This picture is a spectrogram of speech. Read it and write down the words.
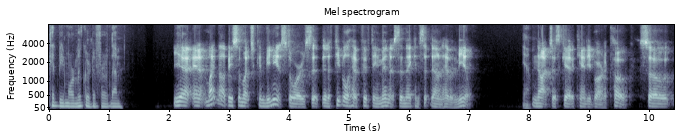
could be more lucrative for them. Yeah, and it might not be so much convenience stores that, that if people have 15 minutes, then they can sit down and have a meal. Yeah. Not just get a candy bar and a Coke. So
